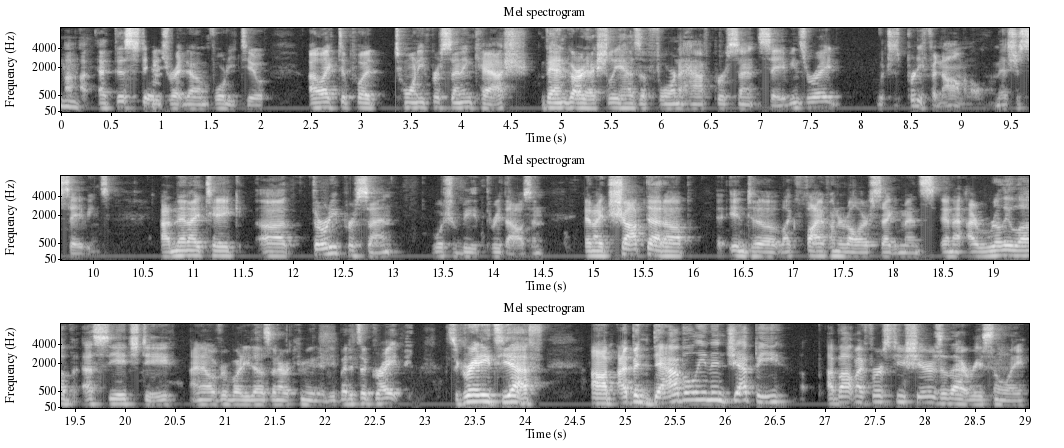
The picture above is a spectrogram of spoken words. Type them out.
Mm. at this stage right now, I'm 42. I like to put 20% in cash. Vanguard actually has a four and a half percent savings rate, which is pretty phenomenal. I mean, it's just savings. And then I take uh, 30%, which would be 3000 and I chop that up into like $500 segments. And I, I really love SCHD. I know everybody does in our community, but it's a great, it's a great ETF. Um, I've been dabbling in JEPI. I bought my first few shares of that recently.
